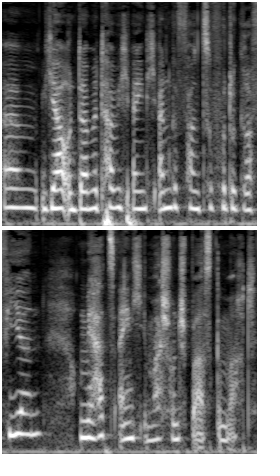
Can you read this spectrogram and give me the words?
Ähm, ja, und damit habe ich eigentlich angefangen zu fotografieren und mir hat es eigentlich immer schon Spaß gemacht.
